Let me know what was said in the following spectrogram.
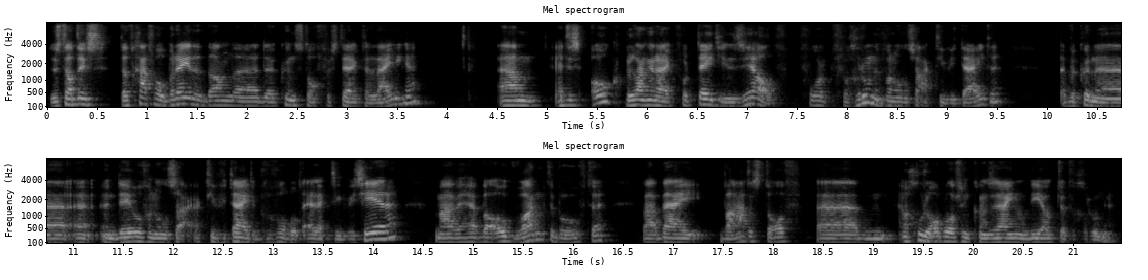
Dus dat, is, dat gaat wel breder dan de, de kunststofversterkte leidingen. Um, het is ook belangrijk voor Tetin zelf, voor het vergroenen van onze activiteiten. We kunnen uh, een deel van onze activiteiten bijvoorbeeld elektrificeren, maar we hebben ook warmtebehoeften, waarbij waterstof um, een goede oplossing kan zijn om die ook te vergroenen.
